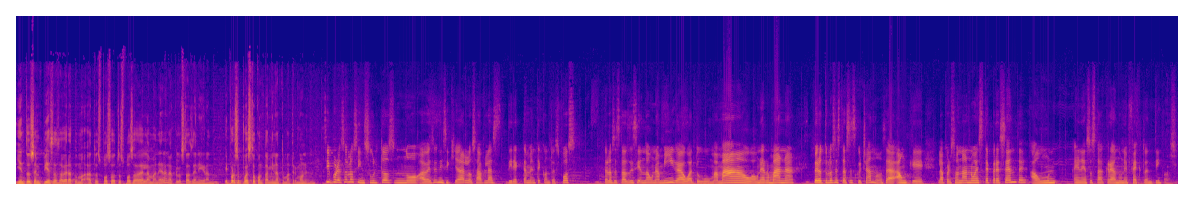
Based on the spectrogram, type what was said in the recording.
y entonces empiezas a ver a tu, a tu esposo o tu esposa de la manera en la que lo estás denigrando. Y por supuesto contamina tu matrimonio, ¿no? Sí, por eso los insultos no, a veces ni siquiera los hablas directamente con tu esposo. Se los estás diciendo a una amiga o a tu mamá o a una hermana, pero tú los estás escuchando. O sea, aunque la persona no esté presente, aún en eso está creando un efecto en ti. Así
